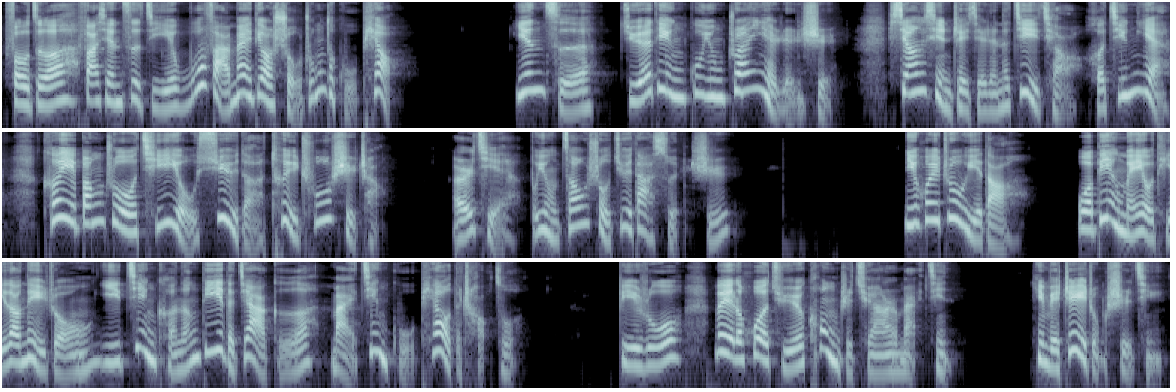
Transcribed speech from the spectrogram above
否则发现自己无法卖掉手中的股票，因此决定雇佣专业人士，相信这些人的技巧和经验可以帮助其有序的退出市场。而且不用遭受巨大损失。你会注意到，我并没有提到那种以尽可能低的价格买进股票的炒作，比如为了获取控制权而买进，因为这种事情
